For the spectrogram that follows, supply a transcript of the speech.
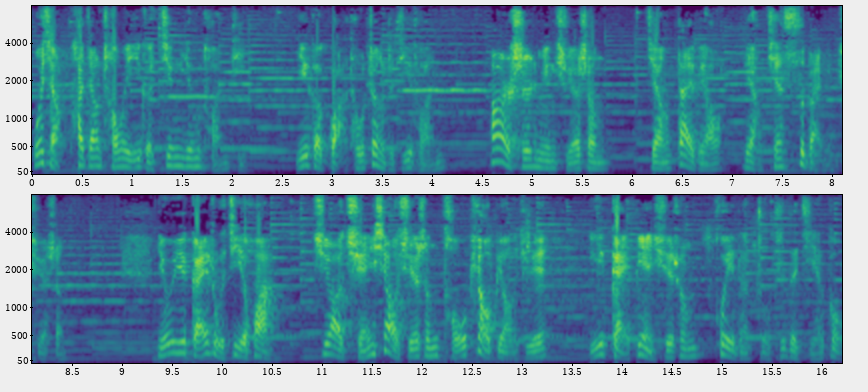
我想，它将成为一个精英团体，一个寡头政治集团。二十名学生将代表两千四百名学生。由于改组计划。需要全校学生投票表决，以改变学生会的组织的结构。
